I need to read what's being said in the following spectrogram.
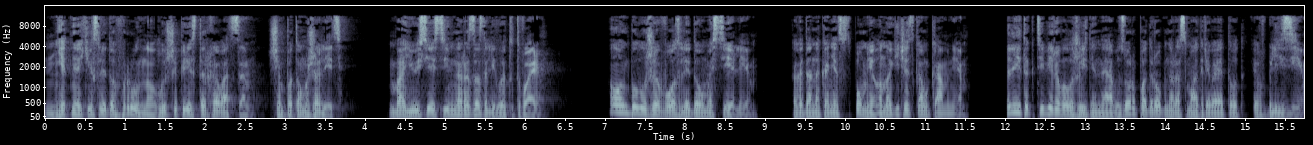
Нет никаких следов рун, но лучше перестраховаться, чем потом жалеть. Боюсь, я сильно разозлил эту тварь. Он был уже возле дома Селии, когда наконец вспомнил о магическом камне. Лид активировал жизненный обзор, подробно рассматривая тот вблизи.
